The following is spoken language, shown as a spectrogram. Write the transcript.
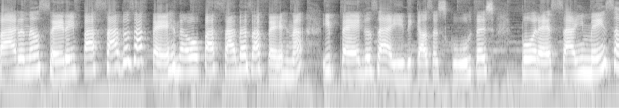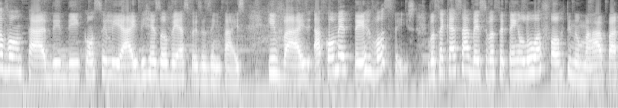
para não serem passados a perna ou passadas a perna e pegos aí de calças curtas por essa imensa vontade de conciliar e de resolver as coisas em paz que vai acometer vocês. Você quer saber se você tem lua forte no mapa,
